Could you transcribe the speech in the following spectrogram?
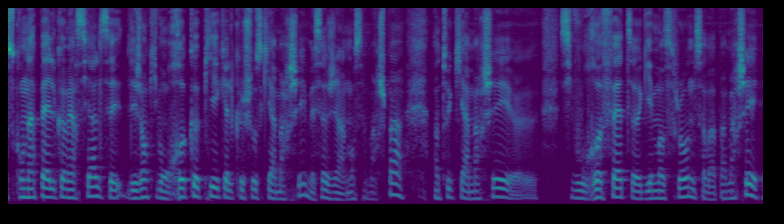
ce qu'on appelle commercial, c'est les gens qui vont recopier quelque chose qui a marché, mais ça, généralement, ça marche pas. Un truc qui a marché, euh, si vous refaites euh, Game of Thrones, ça va pas marcher.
